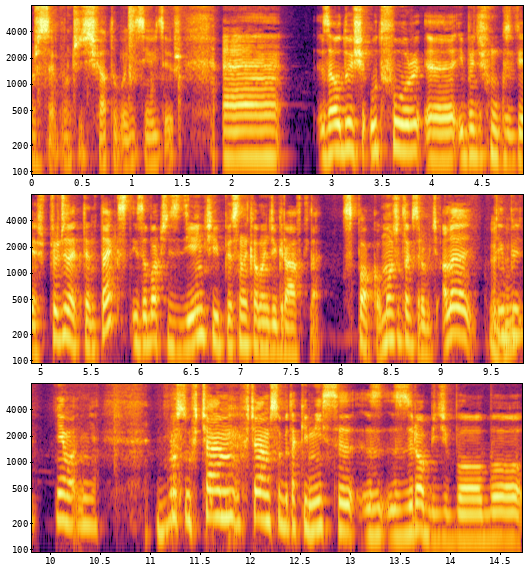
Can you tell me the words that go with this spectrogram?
może sobie włączyć światło, bo nic nie widzę już, e, załaduje się utwór yy, i będziesz mógł, wiesz, przeczytać ten tekst i zobaczyć zdjęcie i piosenka będzie grała w tle. Spoko, może tak zrobić, ale mhm. jakby nie ma, nie. Po prostu chciałem, chciałem sobie takie miejsce z, zrobić, bo, bo,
